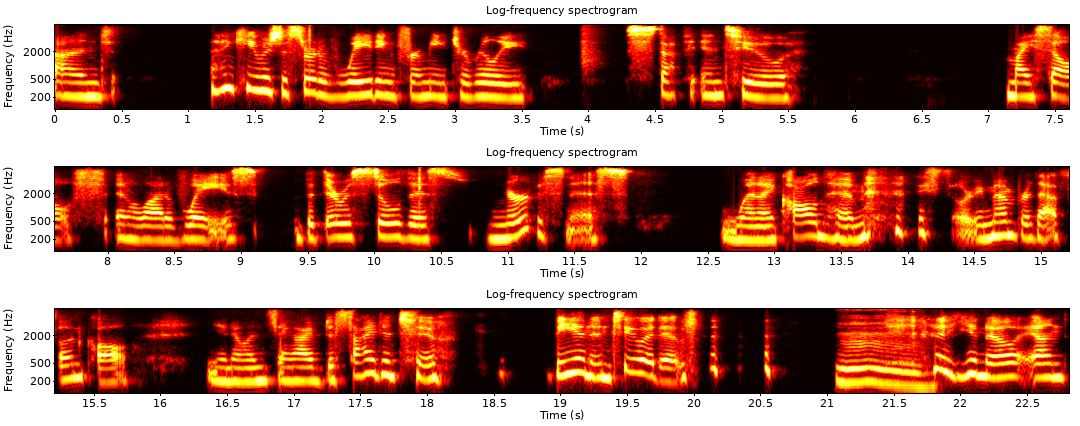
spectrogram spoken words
and I think he was just sort of waiting for me to really step into myself in a lot of ways but there was still this nervousness when I called him. I still remember that phone call, you know, and saying, I've decided to be an intuitive, mm. you know, and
